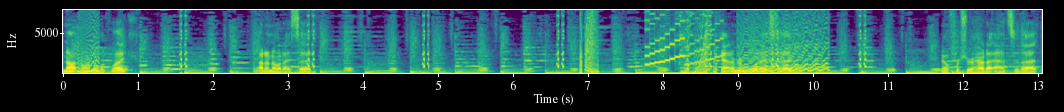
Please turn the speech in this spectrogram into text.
Did not normal look like? I don't know what I said. I can't remember what I said. Know for sure how to answer that.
